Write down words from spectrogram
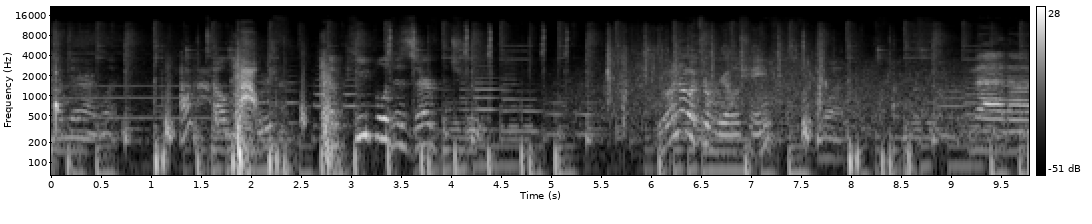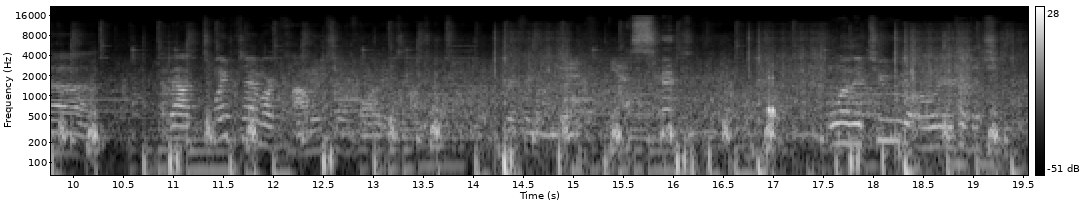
How dare I what? How Tell the truth. The people deserve the truth. You wanna know what's a real shame? What? That, uh, about 20% of our comedy so far is not just riffing on Dave. Yes. One of the two owners of the ch-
